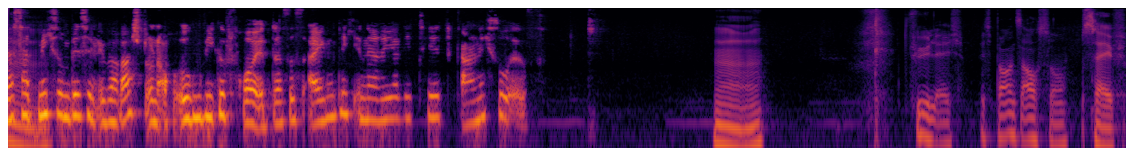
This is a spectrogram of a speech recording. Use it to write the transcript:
das hat Hm. mich so ein bisschen überrascht und auch irgendwie gefreut, dass es eigentlich in der Realität gar nicht so ist. Hm, Fühle ich. Ist bei uns auch so. safe.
